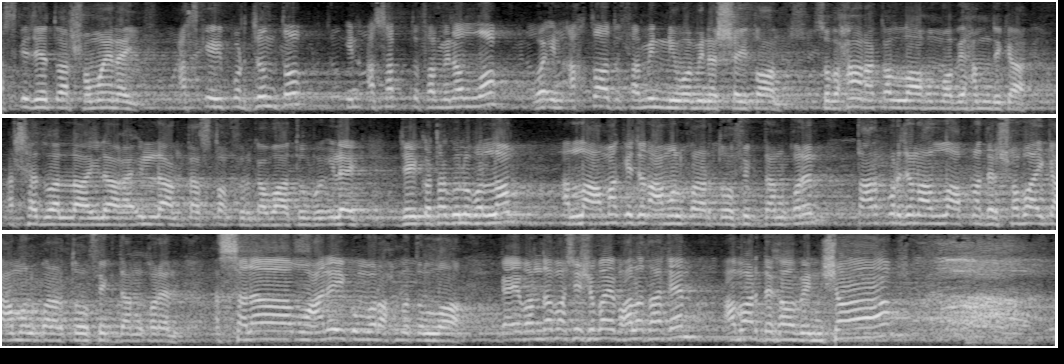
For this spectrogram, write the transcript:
আজকে যেহেতু আর সময় নাই, আজকে এই পর্যন্ত, ইন আসাবতু ফামিন আল্লাহ ওয়া ইন আখতাতু ফামিন্নি ওয়া মিনাশ শাইতান। সুবহানাকাল্লাহুম্মা বিহামদিকা, আশহাদু ইল্লা আনতা যেই কথাগুলো বললাম আল্লাহ আমাকে যেন আমল করার তৌফিক দান করেন। তারপর যেন আল্লাহ আপনাদের সবাইকে আমল করার তৌফিক দান করেন। আসসালামু আলাইকুম রহমতুল্লাহ। গাই গাইবান্ধাবাসী সবাই ভালো থাকেন। আবার দেখা হবে ইনশাআল্লাহ।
